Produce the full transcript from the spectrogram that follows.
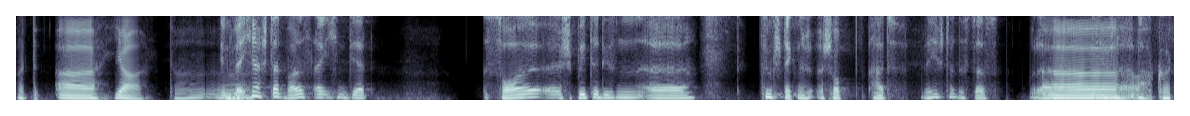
Und, äh, ja. Da, äh, In welcher Stadt war das eigentlich, in der Saul äh, später diesen äh, Zimtschnecken-Shop hat? Welche Stadt ist das? Oder welcher Äh, oh Gott.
